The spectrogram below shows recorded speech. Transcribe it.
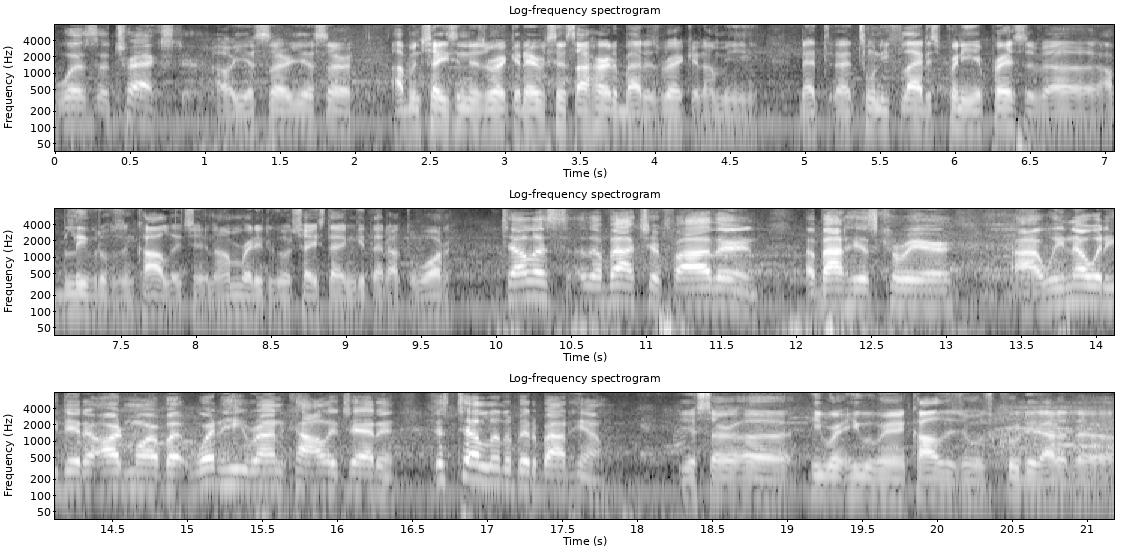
was a trackster. Oh yes, sir. Yes, sir. I've been chasing this record ever since I heard about his record. I mean, that that 20 flat is pretty impressive. Uh, I believe it was in college, and I'm ready to go chase that and get that out the water. Tell us about your father and about his career. Uh, we know what he did at Ardmore, but where did he run college at? And just tell a little bit about him. Yes, sir. Uh, he ran, he ran college and was recruited out of the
